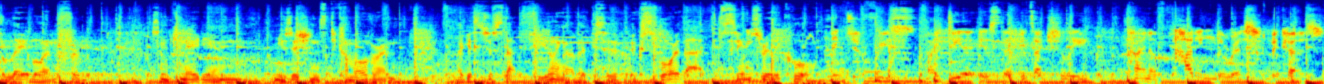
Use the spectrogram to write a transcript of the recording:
the label and for some Canadian musicians to come over and I guess just that feeling of it to explore that seems really cool. I think Jeffrey's idea is that it's actually kind of cutting the risk because,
